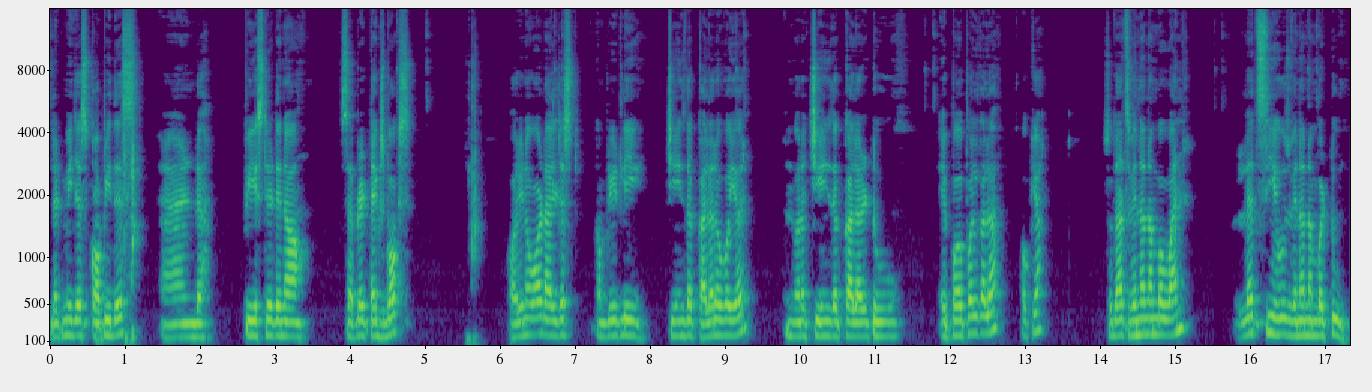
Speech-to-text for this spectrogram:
Let me just copy this and paste it in a separate text box. Or you know what, I'll just completely change the color over here. I'm gonna change the color to a purple color. Okay. So that's winner number 1. Let's see who's winner number 2.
